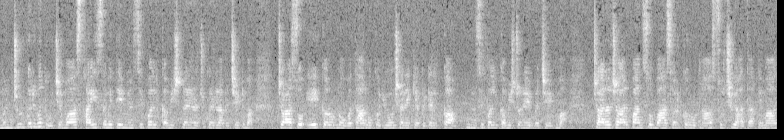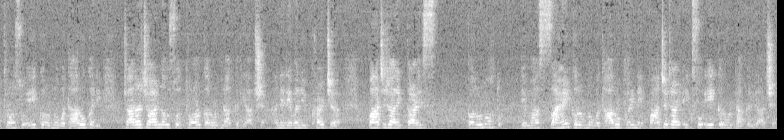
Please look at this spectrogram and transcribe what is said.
મંજૂર કર્યું હતું જેમાં સ્થાયી સમિતિએ મ્યુનિસિપલ કમિશનરે રજૂ કરેલા બજેટમાં ચારસો એક કરોડનો વધારો કર્યો છે અને કેપિટલ કામ મ્યુનિસિપલ કમિશનરે બજેટમાં ચાર હજાર પાંચસો બાસઠ કરોડના સૂચવ્યા હતા તેમાં ત્રણસો એક કરોડનો વધારો કરી ચાર હજાર નવસો ત્રણ કરોડના કર્યા છે અને રેવન્યુ ખર્ચ પાંચ હજાર એકતાળીસ કરોડનો હતો તેમાં સાહીઠ કરોડનો વધારો કરીને પાંચ હજાર એકસો એક કરોડના કર્યા છે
